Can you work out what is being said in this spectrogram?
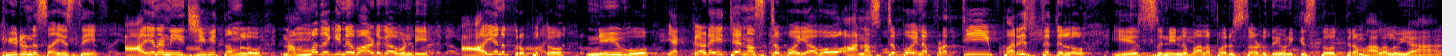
కీడును సహిస్తే ఆయన నీ జీవితంలో నమ్మదగిన వాడుగా ఉండి ఆయన కృపతో నీవు ఎక్కడైతే నష్టపోయావో ఆ నష్టపోయిన ప్రతి పరిస్థితుల్లో యేసు నిన్ను బలపరుస్తాడు. దేవునికి స్తోత్రం. హాలలుయా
